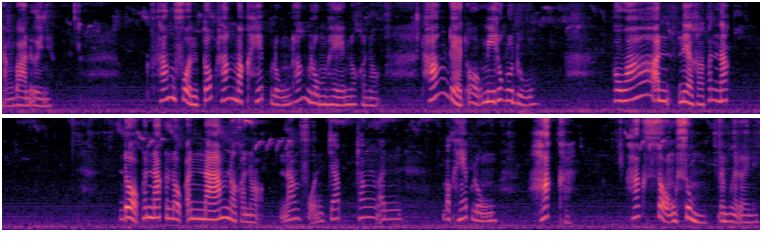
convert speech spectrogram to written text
ทางบ้านเอ่ยเนี่ย ทั้งฝนตกทั้งมักเห็บหลง ทั้งลมแหงเนาะค่ะเนาะทั้งแดดออกมีทุกฤดู เพราะว่าอันเนี่ยค่ะพันนัก ดอกพนักนกอันน้ำเนาะค่ะเนาะน้ำฝนจับทั้งอันบักเฮบลงฮักค่ะฮักสองสุ่มนั่นเหมือนเลยนี่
